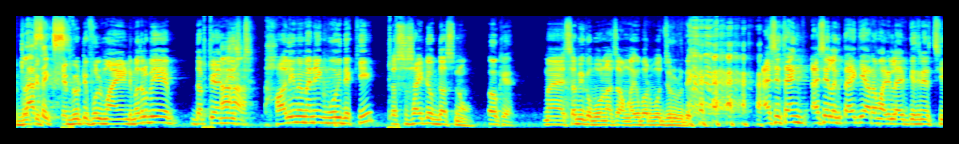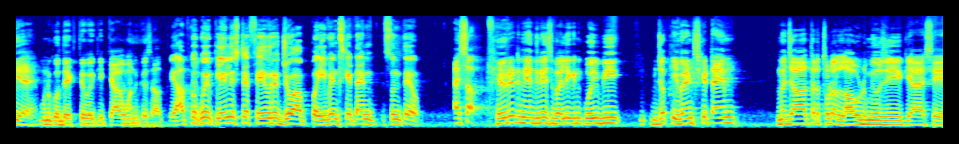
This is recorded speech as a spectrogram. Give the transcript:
ब्यूटीफुल माइंड मतलब ये द हाँ, पियानिस्ट हाल ही में मैंने एक मूवी देखी the Society of the Snow okay मैं सभी को बोलना चाहूँगा एक बार वो ज़रूर देखें। ऐसे थैंक ऐसे लगता है कि यार हमारी लाइफ कितनी अच्छी है उनको देखते हुए कि क्या हुआ उनके साथ। आपका कोई प्लेलिस्ट है फेवरेट जो आप इवेंट्स के टाइम सुनते हो? ऐसा फेवरेट नहीं है दिनेश भाई लेकिन कोई भी जब इवेंट्स के टाइम मैं ज़्यादातर थोड़ा लाउड म्यूज़िक या ऐसे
